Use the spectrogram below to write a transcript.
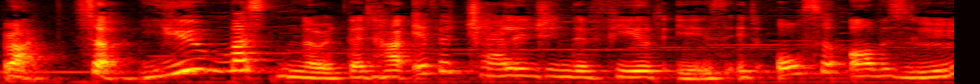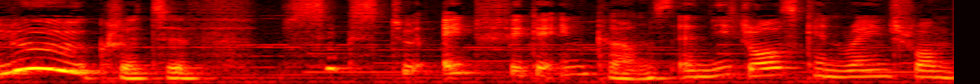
Right, so you must note that however challenging the field is, it also offers lucrative six to eight figure incomes, and these roles can range from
